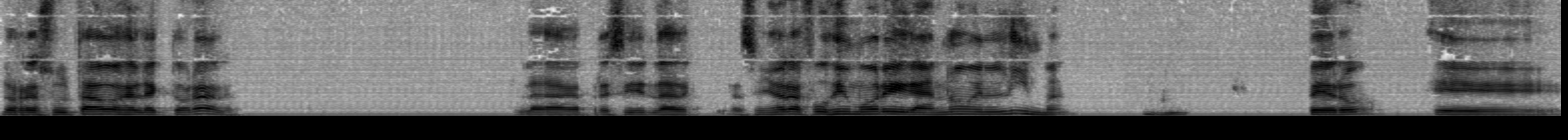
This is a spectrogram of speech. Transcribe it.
los resultados electorales. La, señora Fujimori ganó en Lima, pero eh,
